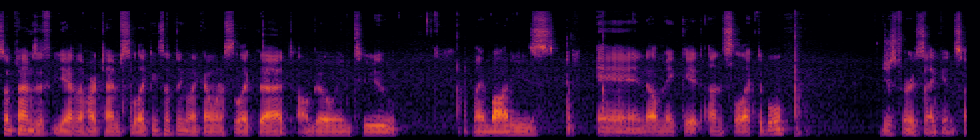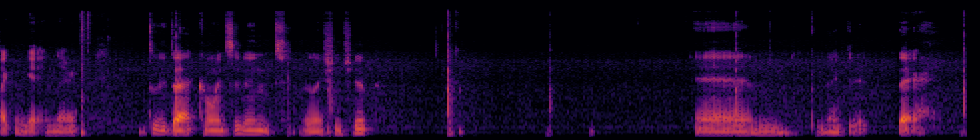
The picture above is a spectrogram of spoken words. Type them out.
Sometimes if you have a hard time selecting something, like I want to select that, I'll go into my bodies and I'll make it unselectable just for a second so I can get in there. Delete that coincident relationship and connect it there. I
